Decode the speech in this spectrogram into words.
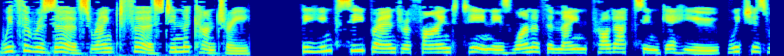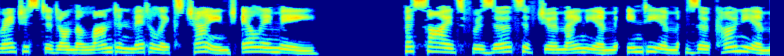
with the reserves ranked first in the country. The Yunxi brand refined tin is one of the main products in Gejiu, which is registered on the London Metal Exchange LME. Besides, reserves of germanium, indium, zirconium,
